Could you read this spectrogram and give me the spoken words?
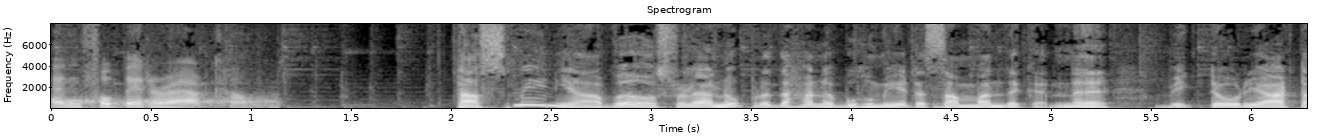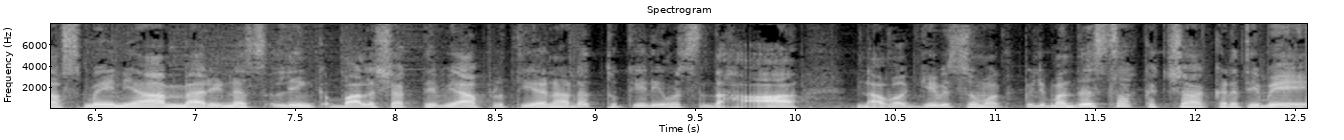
and for better outcomes. ටස්මේනියාව ඔස්ට්‍රලයානු ප්‍රධාන භූමියයට සම්බන්ධ කරන වික්ටෝරයා ටස්මේනයා මැරිනස් ලිංක් බලශක්ති ව්‍යාපෘතිය නඩත්තු කිරීම සඳහා නව ගෙවිසුමක් පිළිබඳ සාකච්ඡා කරතිබේ.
